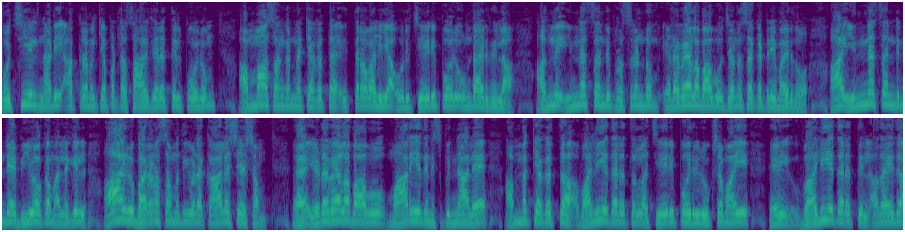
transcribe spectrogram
കൊച്ചിയിൽ നടി ആക്രമിക്കപ്പെട്ട സാഹചര്യത്തിൽ പോലും അമ്മ സംഘടനയ്ക്കകത്ത് ഇത്ര വലിയ ഒരു ചേരിപ്പോര് ഉണ്ടായിരുന്നില്ല. അന്ന് ഇന്നസെന്റ് പ്രസിഡന്റും ഇടവേള ബാബു ജനറൽ സെക്രട്ടറിയുമായിരുന്നു. ആ ഇന്നസെന്റിന്റെ വിയോഗം അല്ലെങ്കിൽ ആ ഒരു ഭരണസമിതിയുടെ കാലശേഷം ഇടവേള ബാബു മാറിയതിന് പിന്നാലെ അമ്മയ്ക്കകത്ത് വലിയ തരത്തിലുള്ള ചേരിപ്പോര് രൂക്ഷമായി. വലിയ തരത്തിൽ അതായത്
